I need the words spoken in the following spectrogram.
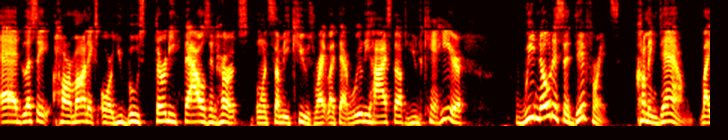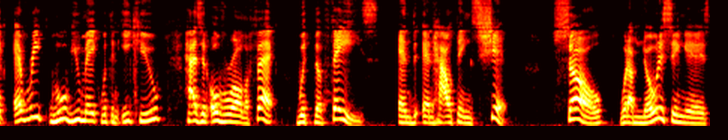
add let's say harmonics or you boost 30,000 hertz on some EQs, right? Like that really high stuff you can't hear, we notice a difference coming down. Like every move you make with an EQ has an overall effect with the phase and and how things shift. So, what I'm noticing is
